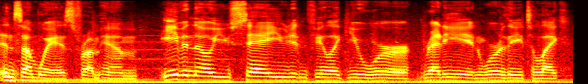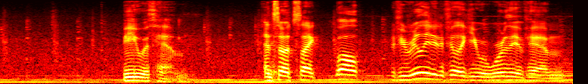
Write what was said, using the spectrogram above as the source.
in some ways, from him, even though you say you didn't feel like you were ready and worthy to like be with him. And so it's like, well, if you really didn't feel like you were worthy of him,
